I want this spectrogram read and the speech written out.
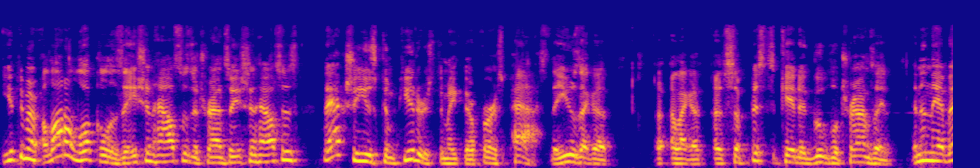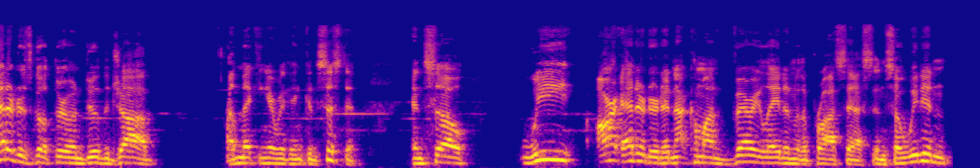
you remember a lot of localization houses or translation houses they actually use computers to make their first pass. They use like a, a like a, a sophisticated Google Translate, and then they have editors go through and do the job of making everything consistent. And so we our editor did not come on very late into the process, and so we didn't.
